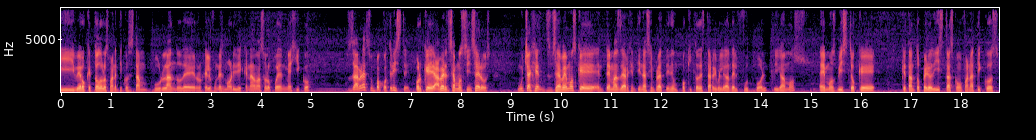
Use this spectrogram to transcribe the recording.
y veo que todos los fanáticos están burlando de Rogelio Funes Mori, de que nada más solo puede en México, pues la verdad es un poco triste, porque, a ver, seamos sinceros, mucha gente, sabemos que en temas de Argentina siempre ha tenido un poquito de esta rivalidad del fútbol, digamos, hemos visto que, que tanto periodistas como fanáticos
